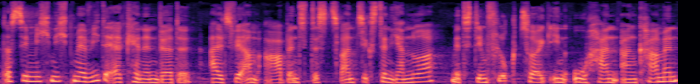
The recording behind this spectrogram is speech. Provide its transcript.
dass sie mich nicht mehr wiedererkennen würde. Als wir am Abend des 20. Januar mit dem Flugzeug in Wuhan ankamen,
